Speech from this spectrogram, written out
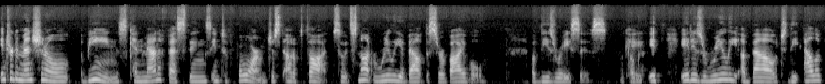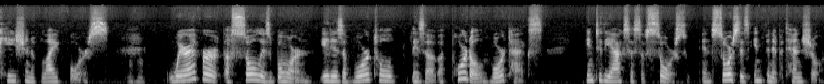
interdimensional beings can manifest things into form just out of thought. So it's not really about the survival of these races. Okay. Okay. It it is really about the allocation of life force. Mhm. Wherever a soul is born, it is a vortal is a, a portal vortex into the axis of source. And source is infinite potential.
